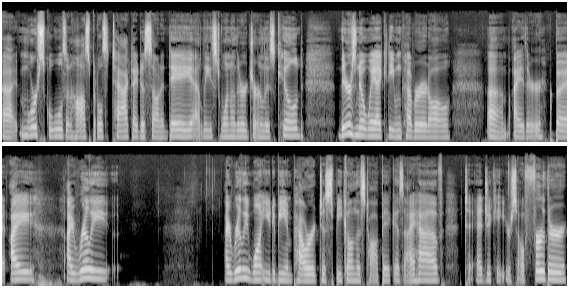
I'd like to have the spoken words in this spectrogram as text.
Uh, more schools and hospitals attacked. I just saw today at least one other journalist killed. There's no way I could even cover it all um, either. But I, I really I really want you to be empowered to speak on this topic as I have, to educate yourself further,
